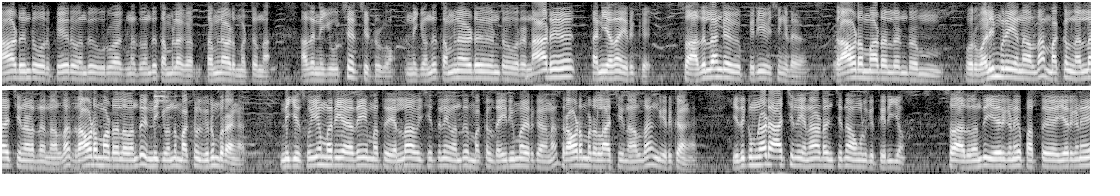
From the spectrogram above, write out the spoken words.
நாடுன்ற ஒரு பேர் வந்து உருவாக்குனது வந்து தமிழகம் தமிழ்நாடு மட்டும்தான். அதை இன்றைக்கி உச்சரிச்சிட்ருக்கோம் இன்றைக்கி வந்து தமிழ்நாடுன்ற ஒரு நாடு தனியாக தான் இருக்குது ஸோ அதெல்லாம் இங்கே பெரிய விஷயம் கிடையாது. திராவிட மாடல்ன்ற ஒரு வழிமுறையினால் தான் மக்கள் நல்லாட்சி நடந்ததுனால தான் திராவிட மாடலை வந்து இன்றைக்கி வந்து மக்கள் விரும்புகிறாங்க இன்றைக்கி சுயமரியாதை மற்ற எல்லா விஷயத்துலையும் வந்து மக்கள் தைரியமாக இருக்காங்கன்னா திராவிட மாடல் ஆட்சியினால தான் இங்கே இருக்காங்க. இதுக்கு முன்னாடி ஆட்சியில் என்ன நடந்துச்சுன்னு அவங்களுக்கு தெரியும். ஸோ அது வந்து ஏற்கனவே பத்து ஏற்கனவே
